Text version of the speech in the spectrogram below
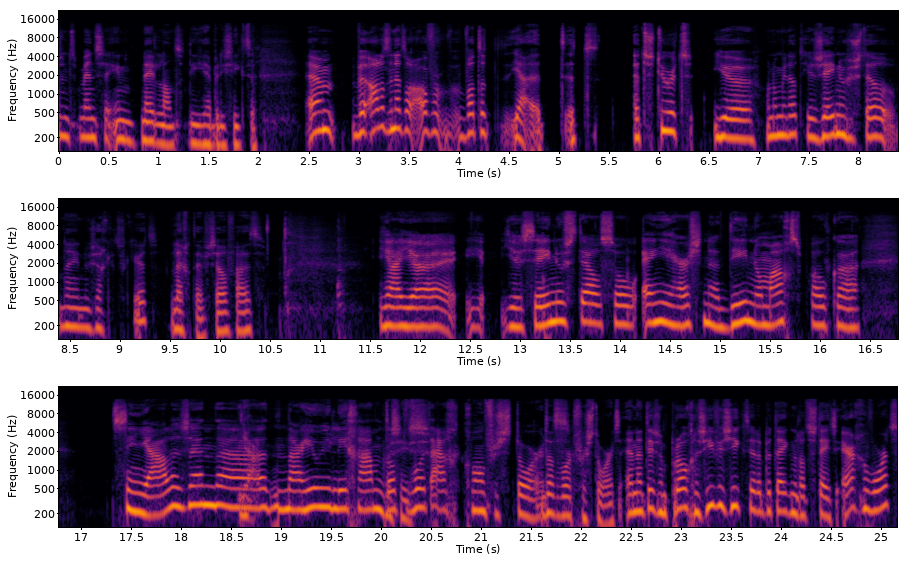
16.000 mensen in Nederland die hebben die ziekte. Um, we hadden het net al over wat het, ja, het, het, het stuurt je, hoe noem je dat? Je zenuwstel. Nee, nu zeg ik het verkeerd. Leg het even zelf uit. Ja, je, je, je zenuwstelsel en je hersenen die normaal gesproken signalen zenden naar heel je lichaam. Precies. Dat wordt eigenlijk gewoon verstoord. Dat wordt verstoord. En het is een progressieve ziekte. Dat betekent dat het steeds erger wordt.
